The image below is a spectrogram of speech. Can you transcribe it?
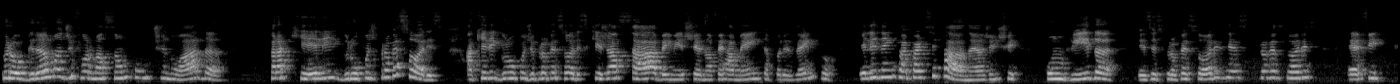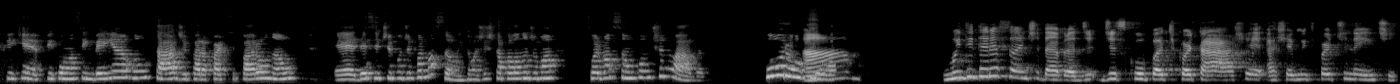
programa de formação continuada para aquele grupo de professores. Aquele grupo de professores que já sabem mexer na ferramenta, por exemplo, ele nem vai participar, né? A gente convida esses professores e esses professores é, fiquem, ficam assim bem à vontade para participar ou não é, desse tipo de formação. Então, a gente está falando de uma formação continuada. Por outro ah. lado, muito interessante, Débora. Desculpa te cortar, achei, achei muito pertinente.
